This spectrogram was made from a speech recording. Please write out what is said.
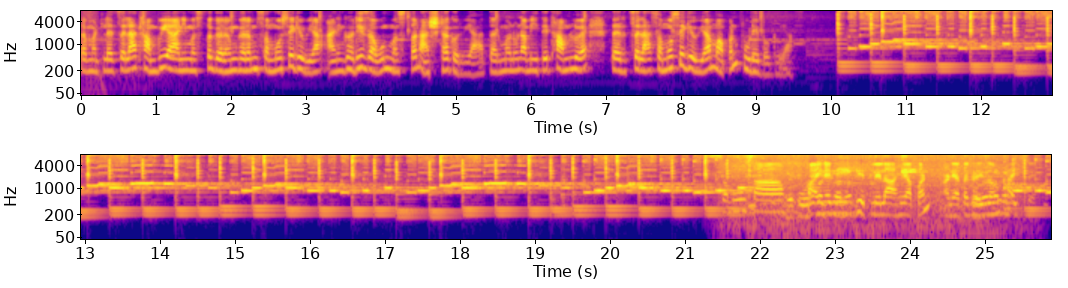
तर म्हटलं चला थांबूया आणि मस्त गरम गरम समोसे घेऊया आणि घरी जाऊन मस्त नाश्ता करूया. तर म्हणून आम्ही इथे थांबलो आहे तर चला समोसे घेऊया मग आपण पुढे बघूया. समोसा फायनली घेतलेला आहे आपण. आणि आता घरी जाऊन खायचंय.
